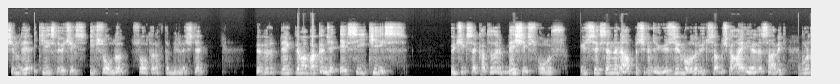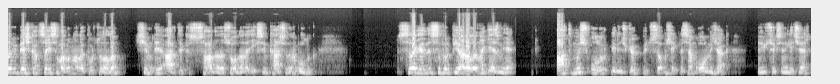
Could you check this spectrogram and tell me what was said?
Şimdi 2x ile 3x x oldu. Sol tarafta birleşti. Öbür denkleme bakınca eksi 2x 3x'e katılır 5x olur. 180'den 60 çıkınca 120 olur. 360 aynı yerde sabit. Burada bir 5 kat sayısı var. Ondan da kurtulalım. Şimdi artık sağda da solda da x'in karşılığını bulduk. Sıra geldi 0 pi aralığına gezmeye. 60 olur birinci kök. 360 eklesem olmayacak. E, 180'i geçer.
